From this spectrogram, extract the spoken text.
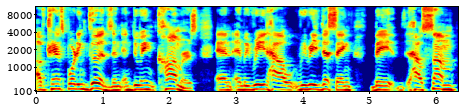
of transporting goods and, and doing commerce. And and we read how we read this saying they how some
